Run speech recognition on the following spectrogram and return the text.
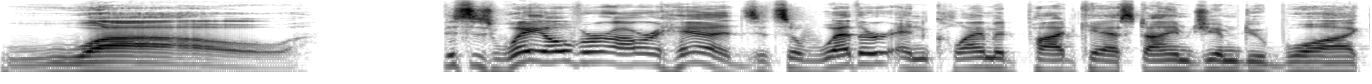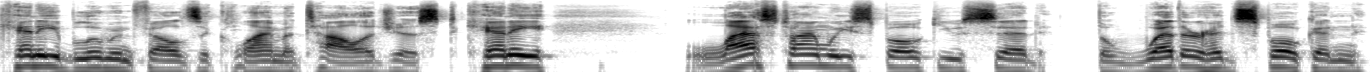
Wow. This is way over our heads. It's a weather and climate podcast. I'm Jim du Bois. Kenny Blumenfeld's a climatologist. Kenny, last time we spoke, you said the weather had spoken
